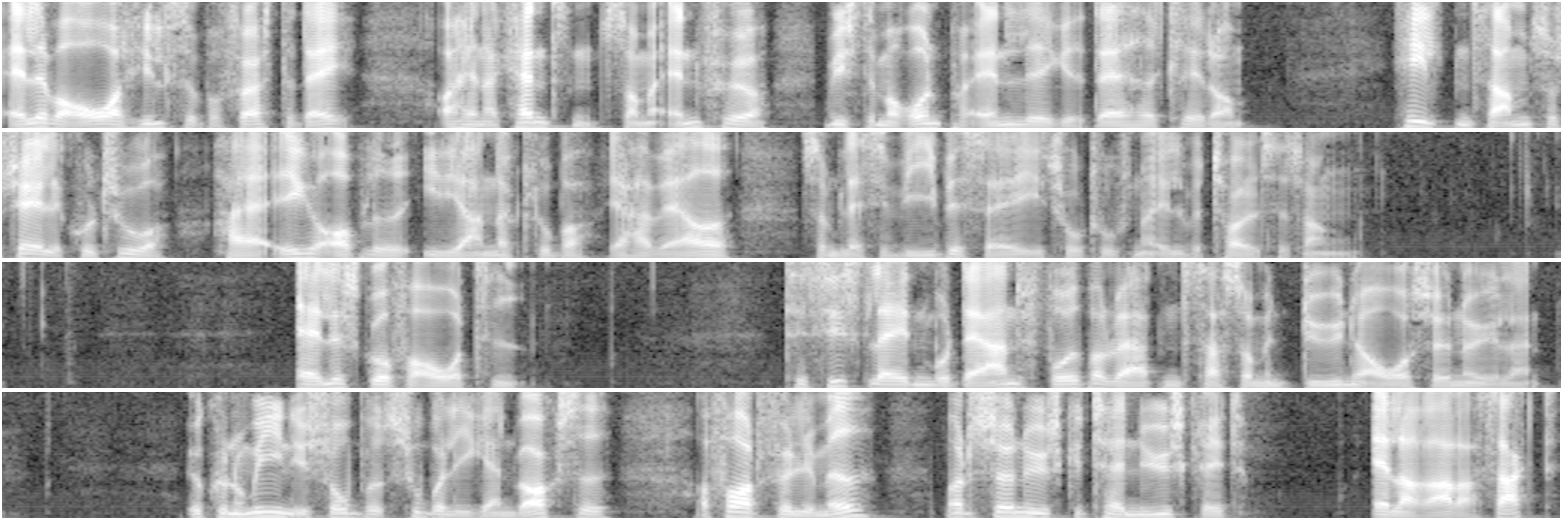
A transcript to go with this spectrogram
Alle var over at hilse på første dag, og Henrik Hansen, som er anfører, viste mig rundt på anlægget, da jeg havde klædt om. Helt den samme sociale kultur har jeg ikke oplevet i de andre klubber, jeg har været, som Lasse Vibe sagde i 2011-12-sæsonen. Alle skuffer over tid. Til sidst lagde den moderne fodboldverden sig som en dyne over Sønderjylland. Økonomien i Superligaen voksede, og for at følge med, måtte Sønderjyske tage nye skridt. Eller rettere sagt,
